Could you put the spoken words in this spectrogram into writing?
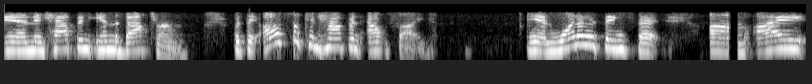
And they happen in the bathroom, but they also can happen outside. And one of the things that um, I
